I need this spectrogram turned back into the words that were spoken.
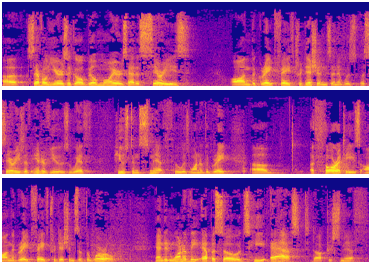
Uh, several years ago, Bill Moyers had a series on the great faith traditions, and it was a series of interviews with Huston Smith, who was one of the great uh, authorities on the great faith traditions of the world. And in one of the episodes, he asked Dr. Smith,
